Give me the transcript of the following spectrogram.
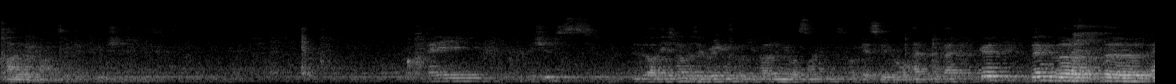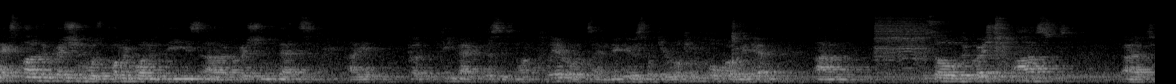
pilot plant centrifuge. Any issues? Are these numbers agreeing with what you got in your assignments? Okay, so you're all happy with that. Good. Then the, the next part of the question was probably one of these uh, questions that I got feedback this is not clear or it's ambiguous what you're looking for over here. Um, so the question asked uh, to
